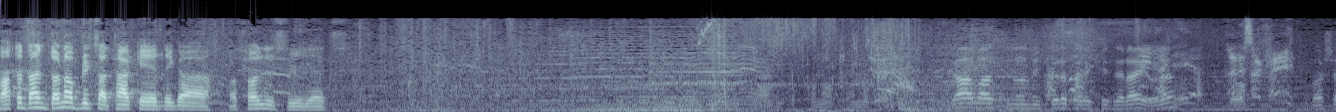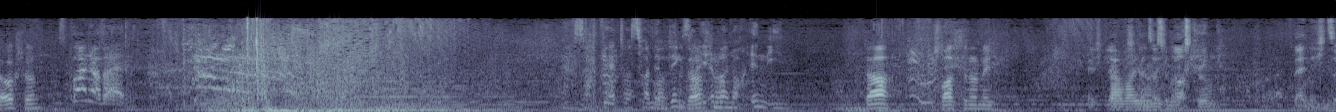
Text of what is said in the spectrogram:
Mach doch dann Donnerblitzattacke, Digga. Was soll das hier jetzt? Da warst du noch nicht, oder? Bei der Käserei, oder? Alles okay? Warst du auch schon? Er sagt etwas von dem Ding, sei immer noch in ihm. Da warst du noch nicht. Ich glaube, ich kann das überkriegen. Wenn nicht so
